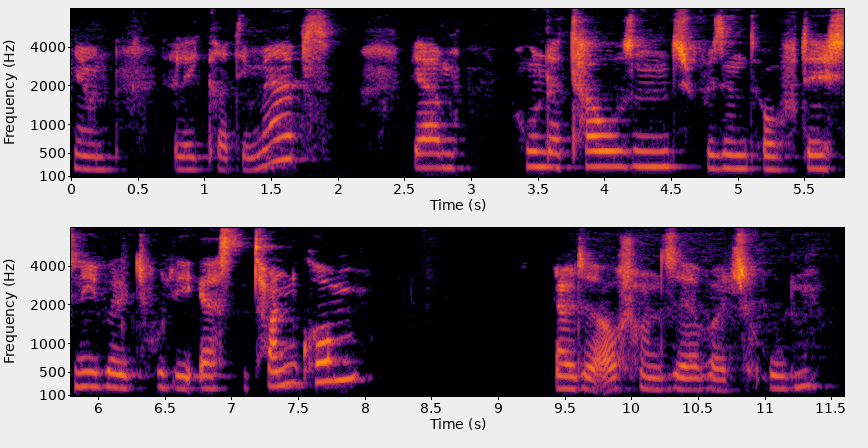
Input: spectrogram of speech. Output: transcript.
Ja, und da liegt gerade die Maps. Wir haben 100.000. Wir sind auf der Schneewelt, wo die ersten Tannen kommen. Also auch schon sehr weit oben.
